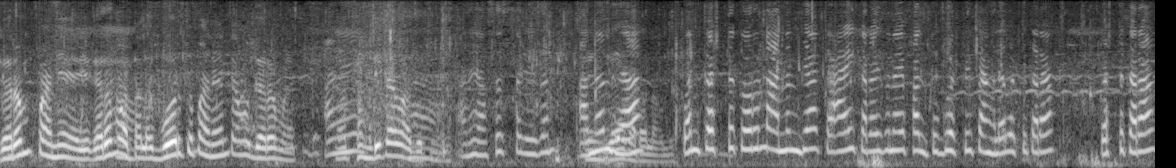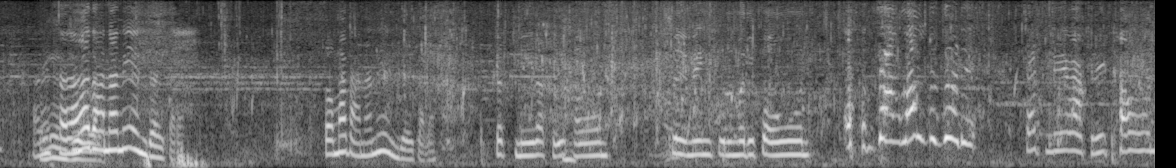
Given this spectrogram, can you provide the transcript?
गरम पाणी आहे गरम वाटायला बोरचं पाणी आहे आणि त्यामुळे गरम आहे. थंडी काय वाजत नाही. आणि असंच सगळेजण आनंद घ्या. पण कष्ट करून आनंद घ्या. काय करायचं नाही फालतू गोष्टी चांगल्या गोष्टी करा. कष्ट करा आणि समाधानाने एन्जॉय करा. समाधानाने एन्जॉय करा. चटणी भाकरी खाऊन स्विमिंग पूलमध्ये पाहून. चांगला जोडे चटणी भाकरी खाऊन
